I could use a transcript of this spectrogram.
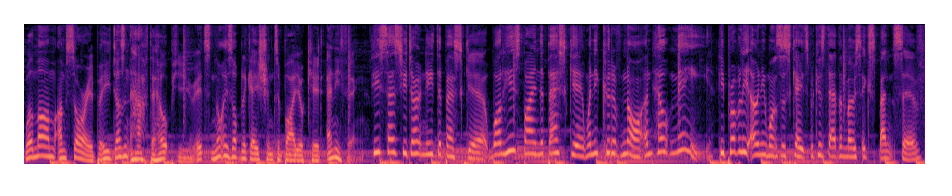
Well, Mom, I'm sorry, but he doesn't have to help you. It's not his obligation to buy your kid anything. He says you don't need the best gear, while he's buying the best gear when he could have not and helped me. He probably only wants the skates because they're the most expensive.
